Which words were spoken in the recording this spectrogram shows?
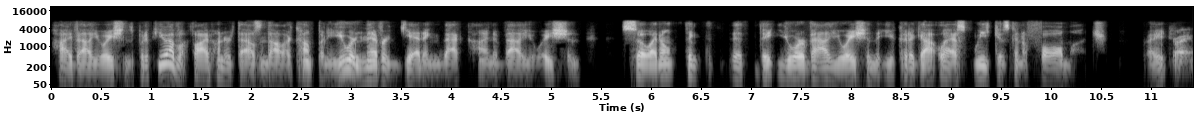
high valuations. But if you have a $500,000 company, you are never getting that kind of valuation. So I don't think that, that, that your valuation that you could have got last week is going to fall much, right? Right.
